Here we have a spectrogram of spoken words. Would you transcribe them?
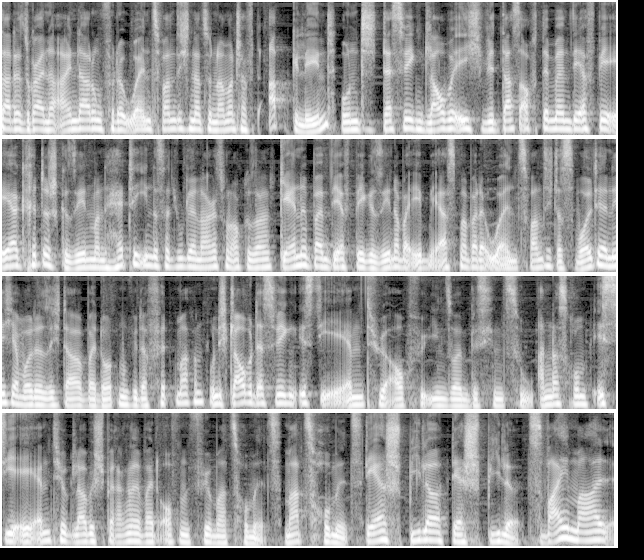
hat er sogar eine Einladung für der U21-Nationalmannschaft abgelehnt. Und deswegen glaube ich, wird das auch beim DFB eher kritisch gesehen. Man hätte ihn, das hat Julian Nagelsmann auch gesagt, gerne beim DFB gesehen, aber eben erstmal bei der U21. Das wollte er nicht. Er wollte sich da bei Dortmund wieder fit machen. Und ich glaube, deswegen ist die EM-Tür auch für ihn so ein bisschen zu. Andersrum ist die EM-Tür, glaube ich, sprangelweit offen für Mats Hummels. Mats Hummels, der Spieler der Spiele. Zweimal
